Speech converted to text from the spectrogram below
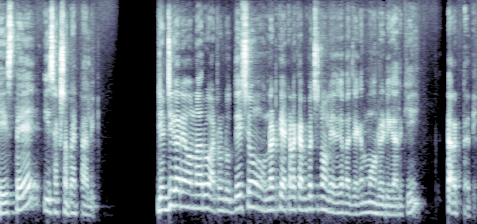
చేస్తే ఈ సెక్షన్ పెట్టాలి. జడ్జి గారు ఏమన్నారు? అటువంటి ఉద్దేశం ఉన్నట్టుగా ఎక్కడ కనిపించడం లేదు కదా జగన్మోహన్ రెడ్డి గారికి. కరెక్ట్ అది.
